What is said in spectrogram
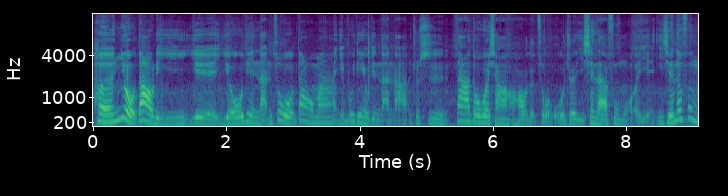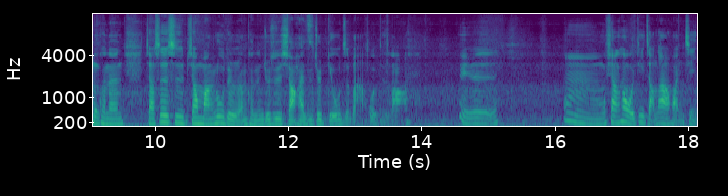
很有道理，也有点难做到吗？也不一定有点难啊。就是大家都会想要好好的做。我觉得以现在的父母而言，以前的父母可能假设是比较忙碌的人，可能就是小孩子就丢着吧，我也不知道，因为。嗯，我想看，我弟长大的环境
